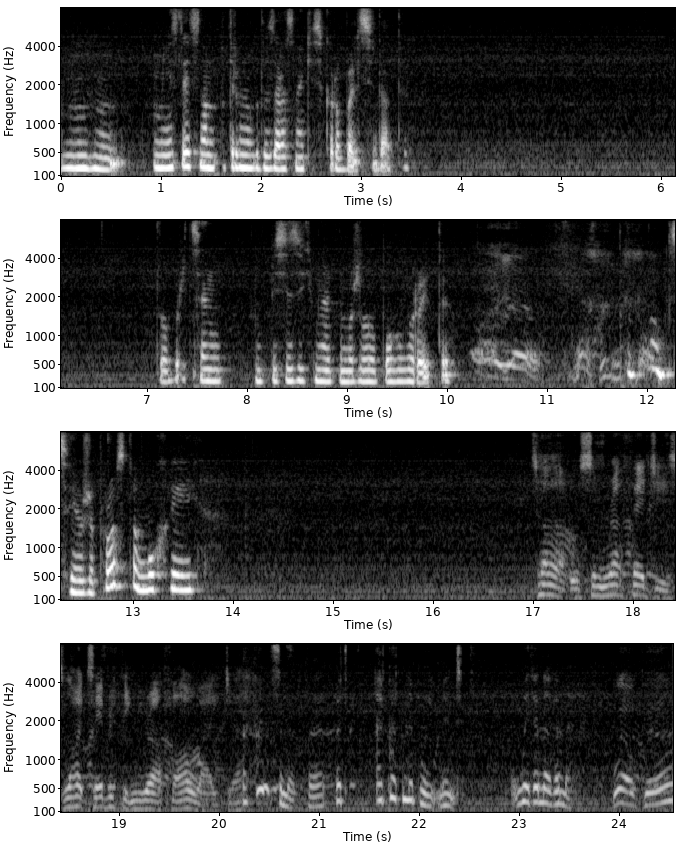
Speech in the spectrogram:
Угу. Мені здається, нам потрібно буде зараз на якийсь корабель сідати. Добре, це з яким навіть неможливо поговорити. Ну, це вже просто бухий. Tart with some rough edges, likes everything rough, I'll wager. A handsome offer, but I've got an appointment with another man. Well, girl,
